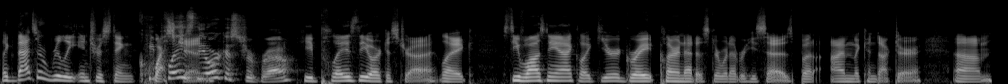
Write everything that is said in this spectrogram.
Like, that's a really interesting question." He plays the orchestra, bro. He plays the orchestra. Like Steve Wozniak, like you're a great clarinetist or whatever he says, but I'm the conductor. Um,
